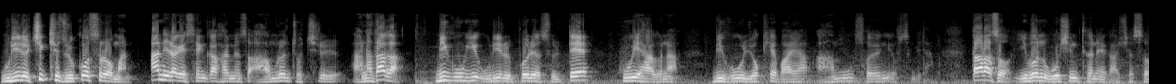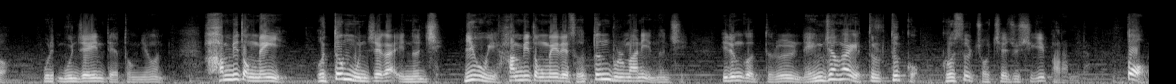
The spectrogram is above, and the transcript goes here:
우리를 지켜줄 것으로만 안일하게 생각하면서 아무런 조치를 안 하다가 미국이 우리를 버렸을 때 후회하거나 미국을 욕해봐야 아무 소용이 없습니다. 따라서 이번 워싱턴에 가셔서 우리 문재인 대통령은 한미동맹이 어떤 문제가 있는지 미국이 한미동맹에 대해서 어떤 불만이 있는지 이런 것들을 냉정하게 듣고 그것을 조치해 주시기 바랍니다. 또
